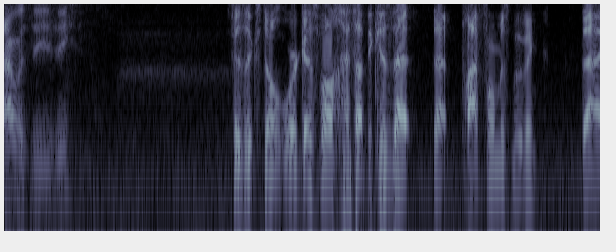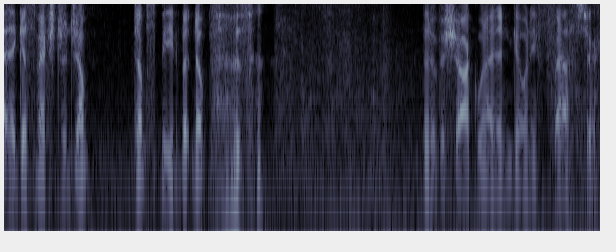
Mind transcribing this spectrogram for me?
That was easy. Physics don't work as well. I thought because that that platform was moving, that I'd get some extra jump jump speed, but nope. It was a bit of a shock when I didn't go any faster.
